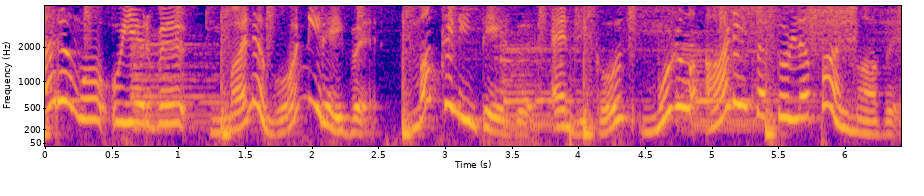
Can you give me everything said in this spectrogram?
தரமோ உயர்வு மனமோ நிறைவு. மக்களின் தேர்வு என்ரிகோஸ் முழு ஆடை சத்துள்ள பால்மாவு.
